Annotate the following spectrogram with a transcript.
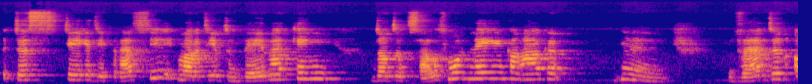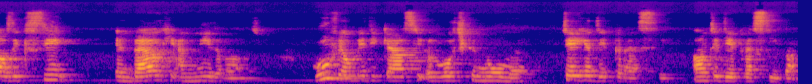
het is tegen depressie, maar het heeft een bijwerking dat het zelfmoordneiging kan maken. Hmm. Verder, als ik zie in België en Nederland hoeveel medicatie er wordt genomen tegen depressie, antidepressiva,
